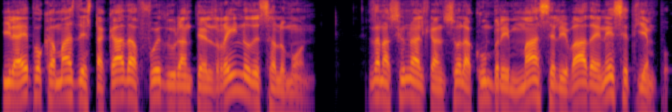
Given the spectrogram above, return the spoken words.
y la época más destacada fue durante el reino de Salomón la nación alcanzó la cumbre más elevada en ese tiempo.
